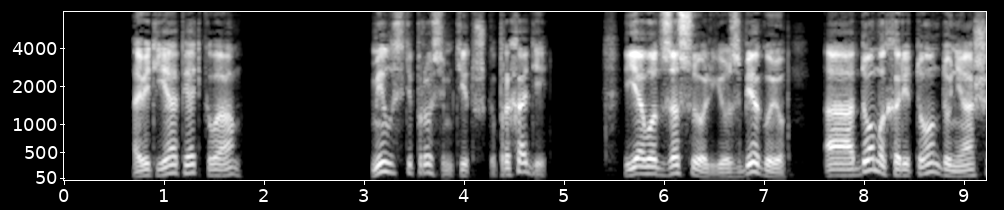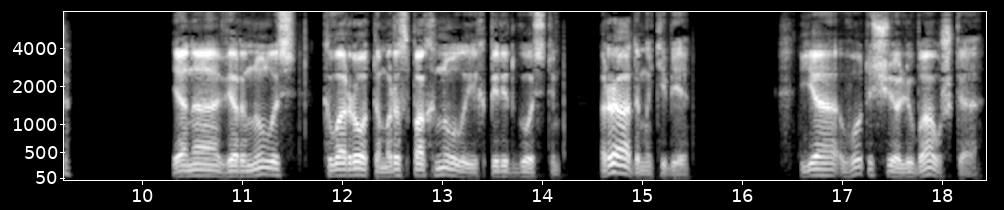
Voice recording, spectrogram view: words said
— А ведь я опять к вам. — Милости просим, Титушка, проходи. Я вот за солью сбегаю, а дома Харитон, Дуняша. И она вернулась к воротам, распахнула их перед гостем. Рада мы тебе. Я вот еще, Любавушка.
